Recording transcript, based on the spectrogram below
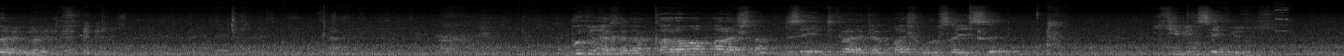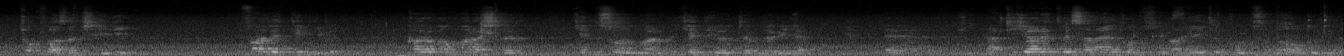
böyle bir örnek. Bugüne kadar Kahramanmaraş'tan bize intikal eden başvuru sayısı 2800. Çok fazla bir şey değil. İfade ettiğim gibi Kahramanmaraşlıların kendi sorunlarını, kendi yöntemleriyle eee, yani ticaret ve sanayi konusunda, eğitim konusunda olduğu gibi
